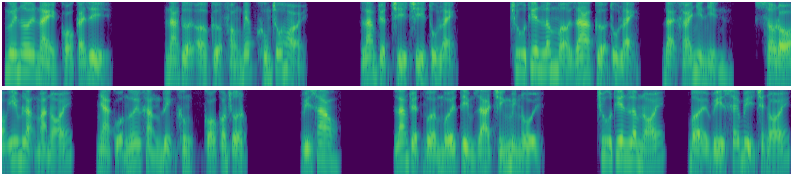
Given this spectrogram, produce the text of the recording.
Ngươi nơi này có cái gì? Nàng tựa ở cửa phòng bếp không chỗ hỏi. Lam tuyệt chỉ chỉ tủ lạnh. Chu thiên lâm mở ra cửa tủ lạnh, đại khái nhìn nhìn, sau đó im lặng mà nói nhà của ngươi khẳng định không có con chuột. Vì sao? Lam tuyệt vừa mới tìm ra chính mình nổi chu thiên lâm nói, bởi vì sẽ bị chết đói.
